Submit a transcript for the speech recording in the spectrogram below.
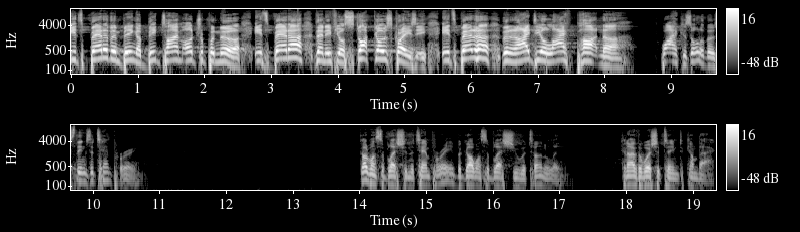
It's better than being a big time entrepreneur. It's better than if your stock goes crazy. It's better than an ideal life partner. Why? Because all of those things are temporary. God wants to bless you in the temporary, but God wants to bless you eternally. Can I have the worship team to come back?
